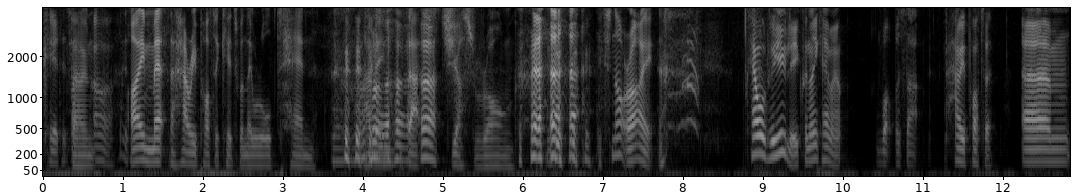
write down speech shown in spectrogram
kid. It's Don't. like, oh. It's, I met the Harry Potter kids when they were all 10. I mean, that's just wrong. it's not right. how old were you, Luke, when they came out? What was that? Harry Potter. Um,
